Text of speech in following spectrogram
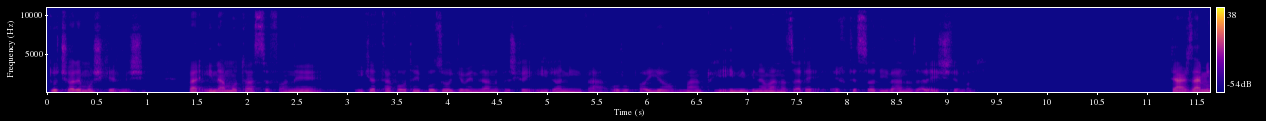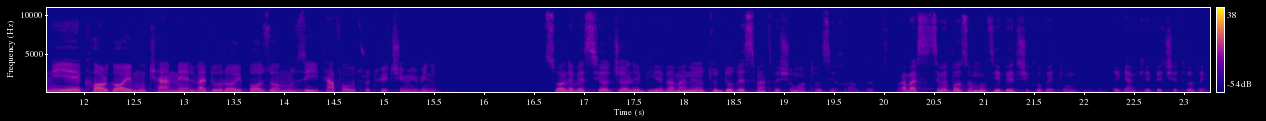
دوچار مشکل میشیم و اینم متاسفانه یکی از تفاوت‌های بزرگ بین دندون پزشکی ایرانی و اروپایی و من توی این می‌بینم از نظر اقتصادی و از نظر اجتماعی در زمینه کارگاه مکمل و دورای بازآموزی تفاوت رو توی چی می‌بینیم؟ سوال بسیار جالبیه و من اینو تو دو قسمت به شما توضیح خواهم داد. اول سیستم بازآموزی بلژیک رو بهتون بگم که به چطوره.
